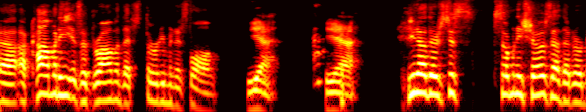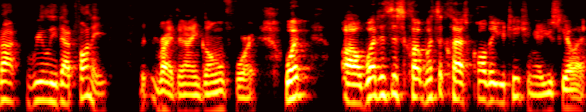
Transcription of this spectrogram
uh, a comedy is a drama that's thirty minutes long." Yeah. Yeah. you know, there's just so many shows out that are not really that funny. Right. They ain't going for it. What uh what is this class what's the class called that you're teaching at UCLA?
